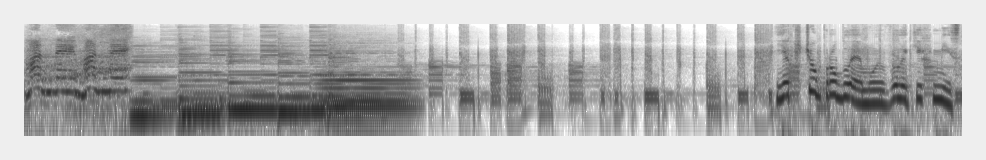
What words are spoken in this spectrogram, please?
money, money. Якщо проблемою великих міст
